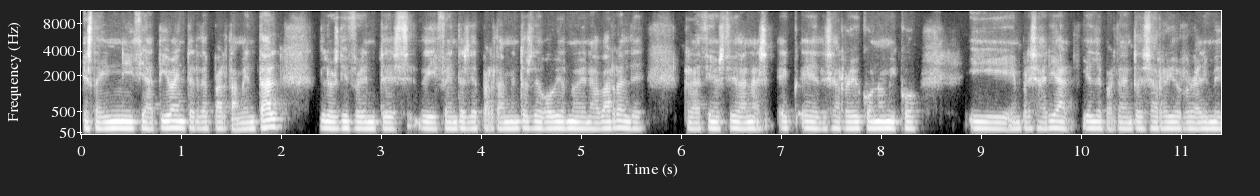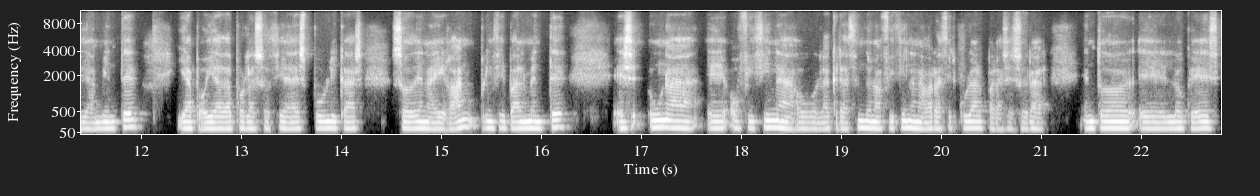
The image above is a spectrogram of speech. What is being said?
esta iniciativa interdepartamental de los diferentes, de diferentes departamentos de gobierno de Navarra, el de Relaciones Ciudadanas, eh, Desarrollo Económico y empresarial y el Departamento de Desarrollo Rural y Medio Ambiente y apoyada por las sociedades públicas Sodena y GAN principalmente, es una eh, oficina o la creación de una oficina Navarra Circular para asesorar en todo eh, lo que es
